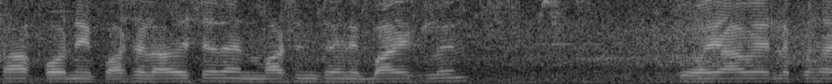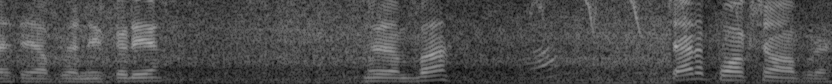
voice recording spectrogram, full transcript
કાકોની પાછળ આવે છે અને માસીન થઈને બાઇક લઈને. તો અહીં આવે એટલે પછી આપણે નીકળીએ. ને રંભા ચારે પહોંચશું આપણે?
